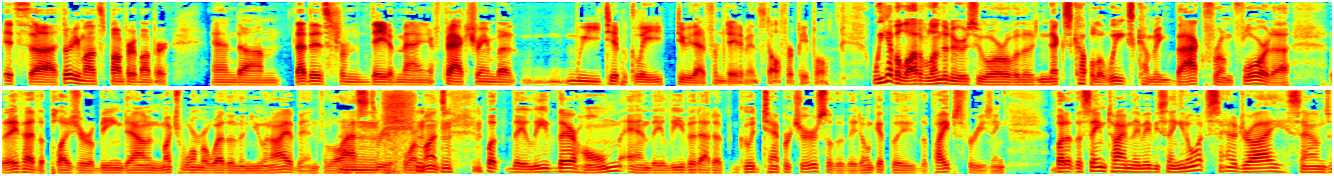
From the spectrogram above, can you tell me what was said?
It's uh, thirty months, bumper to bumper and um, that is from date of manufacturing, but we typically do that from date of install for people. We have a lot of Londoners who are over the next couple of weeks coming back from Florida. They've had the pleasure of being down in much warmer weather than you and I have been for the last mm. three or four months. but they leave their home and they leave it at a good temperature so that they don't get the, the pipes freezing. But at the same time, they may be saying, you know what, SaniDry sounds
